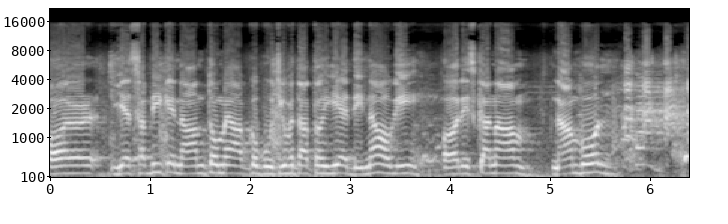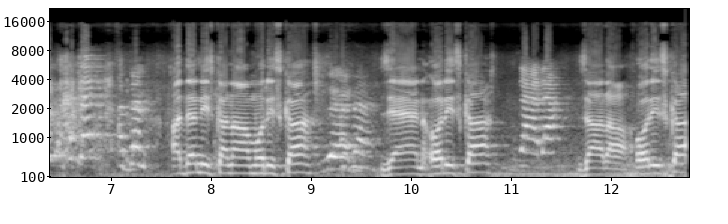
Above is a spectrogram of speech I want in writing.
और ये सभी के नाम तो मैं आपको पूछ के बताता हूँ ये अदीना होगी और इसका नाम नाम बोल। अदन। इसका नाम और इसका? जैन। और इसका? जारा। और इसका?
